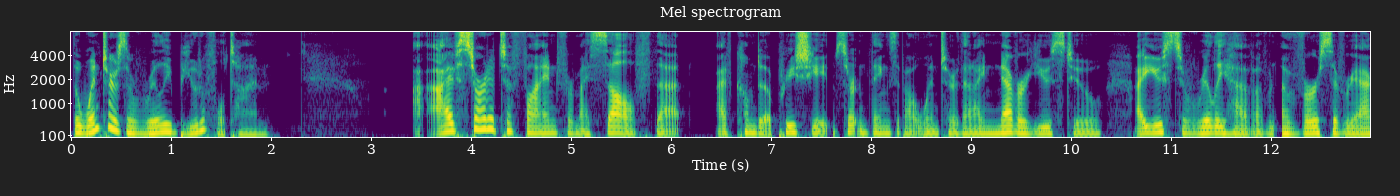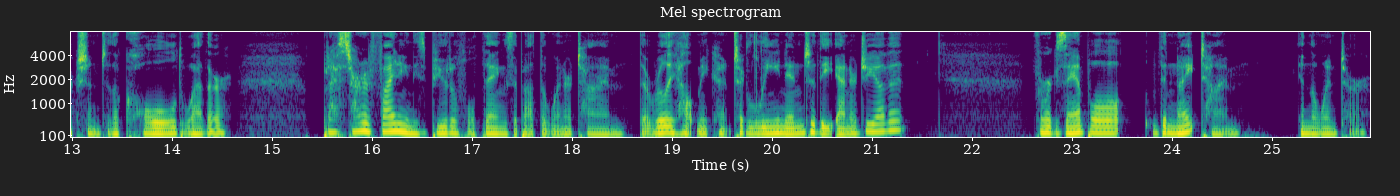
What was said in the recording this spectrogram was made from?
The winter's a really beautiful time. I've started to find for myself that I've come to appreciate certain things about winter that I never used to. I used to really have an aversive reaction to the cold weather. But I started finding these beautiful things about the wintertime that really helped me to lean into the energy of it. For example, the nighttime in the winter.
